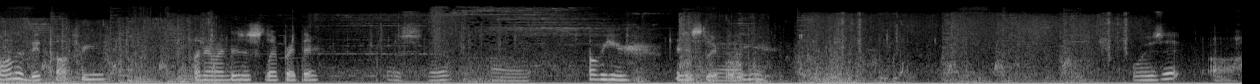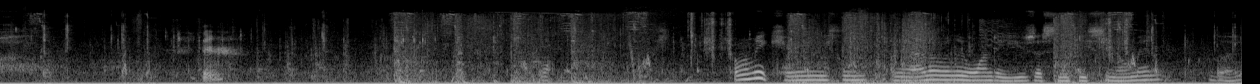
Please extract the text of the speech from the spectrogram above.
Oh, I'm a big pot for you. Oh, never mind. There's a slip right there. A slip. Alright. Uh, over here. There's a slurp Yeah. over here. Where is it? Oh, There. want me to carry anything? I mean, I don't really want to use a sneaky snowman, but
